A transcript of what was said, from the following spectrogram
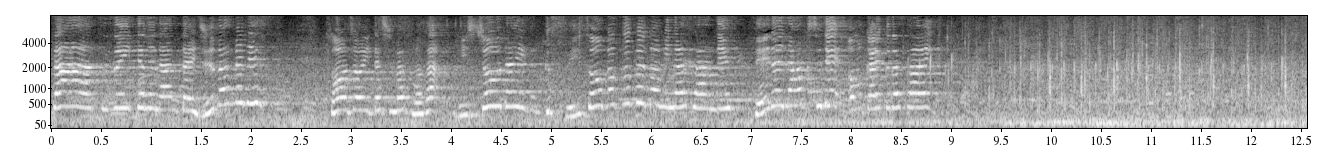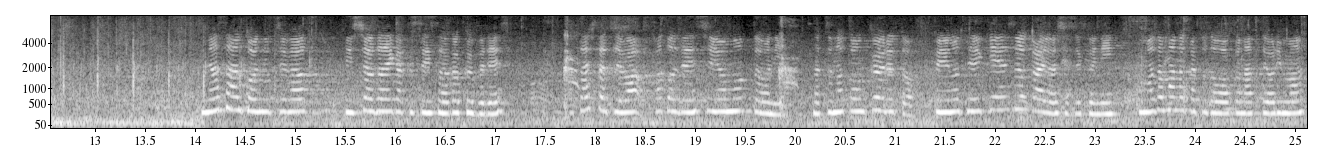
さあ続いての団体10番目です。登場いたしますのが立正大学吹奏楽部の皆さんです。盛大な拍手でお迎えください。皆さんこんにちは。立正大学吹奏楽部です。私たちは和と前進をモットーに夏のコンクールと冬の定期演奏会を主軸にさまざまな活動を行っております。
